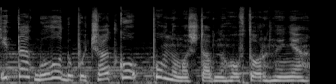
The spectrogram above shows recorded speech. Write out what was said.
і так було до початку повномасштабного вторгнення.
